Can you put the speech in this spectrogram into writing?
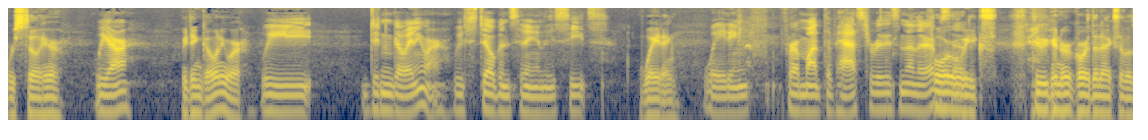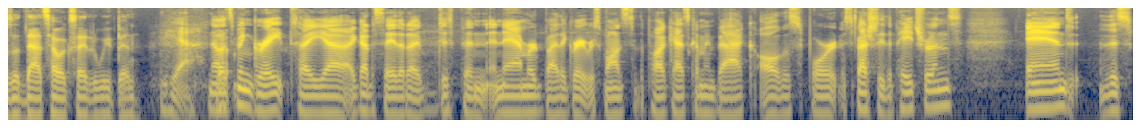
We're still here. We are. We didn't go anywhere. We didn't go anywhere. We've still been sitting in these seats Waiting. Waiting for a month to pass to release another episode. Four weeks till we can record the next episode. That's how excited we've been. Yeah. No, it's been great. I uh, I got to say that I've just been enamored by the great response to the podcast coming back, all the support, especially the patrons. And this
